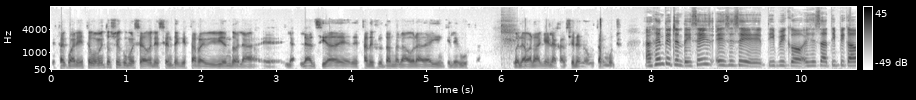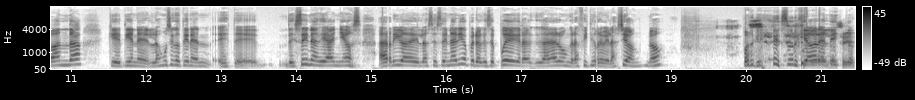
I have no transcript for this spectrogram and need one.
es tal cual. En este momento soy como ese adolescente que está reviviendo la, eh, ansiedad de, estar disfrutando la obra de alguien que le gusta. Pues la verdad que las canciones nos gustan mucho. Agente 86 es ese típico, es esa típica banda que tiene, los músicos tienen este decenas de años arriba de los escenarios, pero que se puede ganar un graffiti revelación, ¿no? Porque surge ahora el disco.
